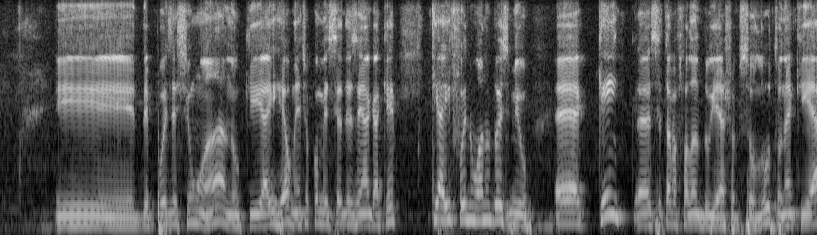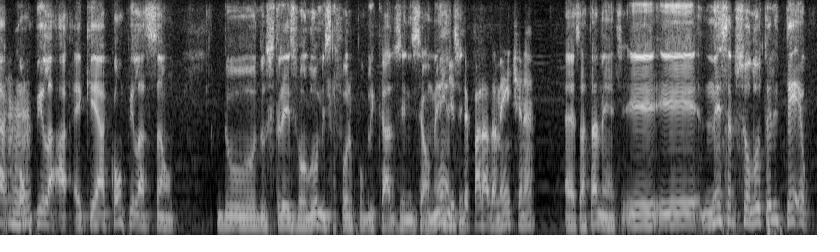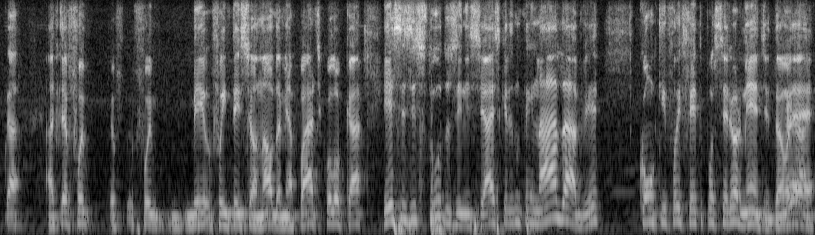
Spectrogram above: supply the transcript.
e depois desse um ano que aí realmente eu comecei a desenhar HQ, que aí foi no ano 2000. É, quem é, você estava falando do Yeshua Absoluto, né? Que é a, uhum. compila, a, é, que é a compilação do, dos três volumes que foram publicados inicialmente. separadamente, né? É, exatamente. E, e, nesse absoluto ele tem. Eu, até foi foi meio foi intencional da minha parte colocar esses estudos iniciais que eles não têm nada a ver com o que foi feito posteriormente. Então é,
